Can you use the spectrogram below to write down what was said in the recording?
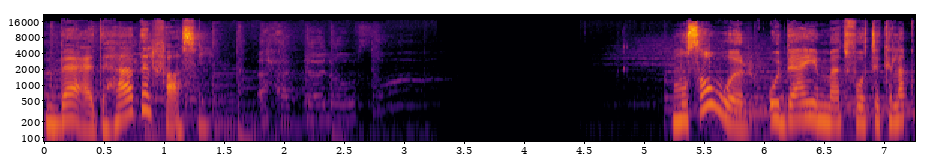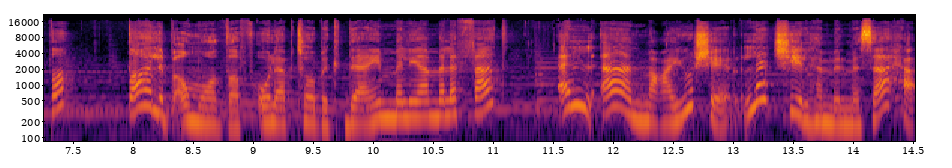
بعد هذا الفاصل. مصور ودايم ما تفوتك لقطة؟ طالب أو موظف ولابتوبك دايم مليان ملفات؟ الآن مع يوشير لا تشيل هم المساحة.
